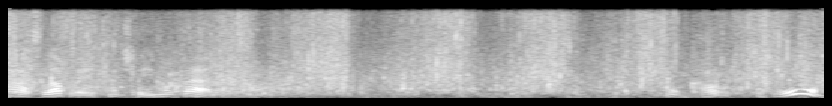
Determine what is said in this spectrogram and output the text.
Ah it's lovely. Actually not bad not cold it's warm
